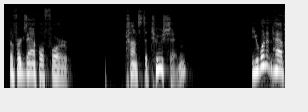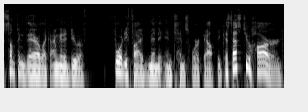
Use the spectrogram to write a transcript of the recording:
So, for example, for constitution, you wouldn't have something there like I'm going to do a 45 minute intense workout because that's too hard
